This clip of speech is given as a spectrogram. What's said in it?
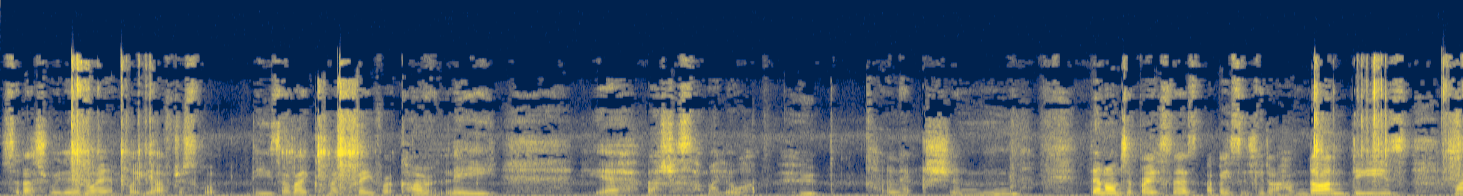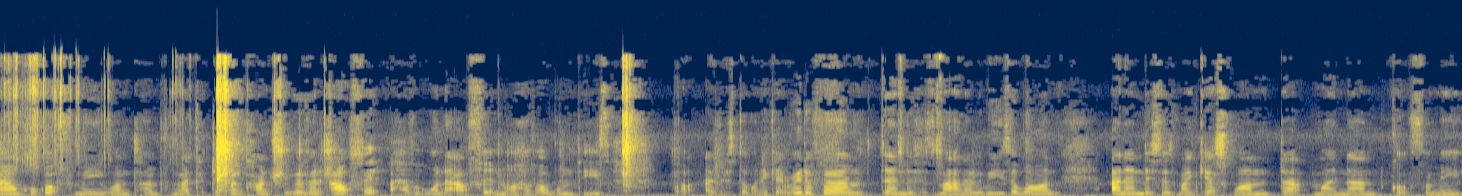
So that's really annoying. But yeah I've just got these are like my favorite currently yeah that's just like my little hoop collection. Then onto bracelets. I basically don't have none. These my uncle got for me one time from like a different country with an outfit. I haven't worn an outfit nor have i worn these but i just don't want to get rid of them. Then this is my Ana Luisa one and then this is my guest one that my nan got for me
